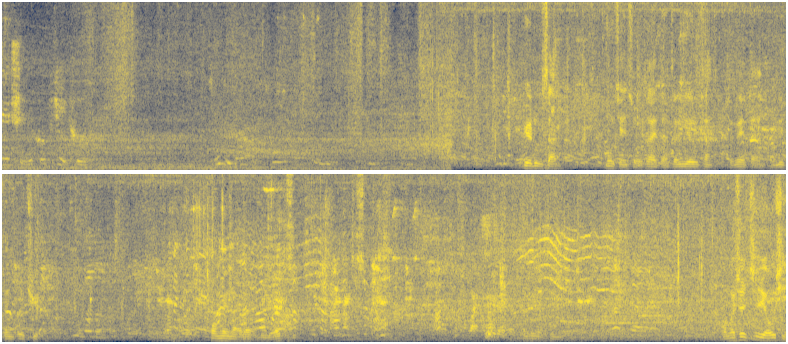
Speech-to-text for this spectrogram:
支持和配合。岳麓山，目前所在的这岳麓山，准备等红绿灯过去。后面来了旅游团，我们是自由行，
